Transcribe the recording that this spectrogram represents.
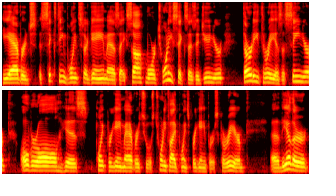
He averaged 16 points a game as a sophomore, 26 as a junior, 33 as a senior. Overall, his point per game average was 25 points per game for his career. Uh, the other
